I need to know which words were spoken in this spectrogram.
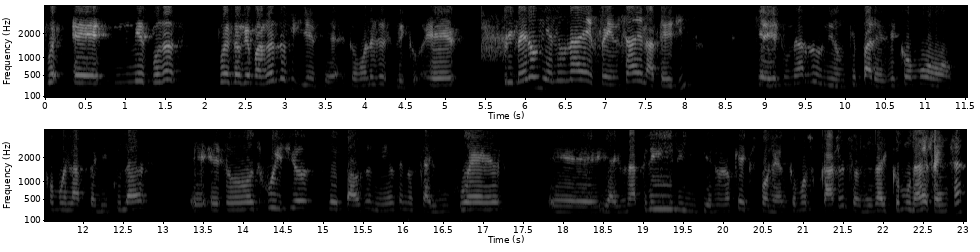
Pues, eh, mi esposa, pues lo que pasa es lo siguiente, ¿cómo les explico? Eh, primero viene una defensa de la tesis, que es una reunión que parece como, como en las películas, eh, esos juicios de Estados Unidos en los que hay un juez eh, y hay una tril y tiene uno que exponer como su caso, entonces hay como una defensa.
